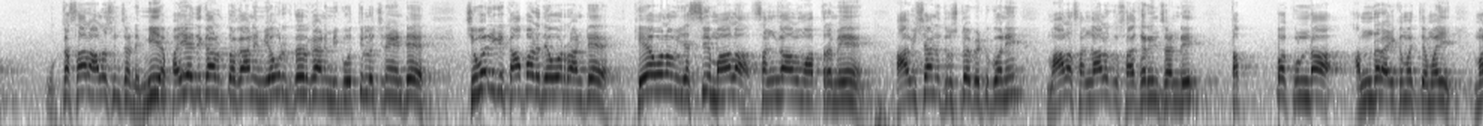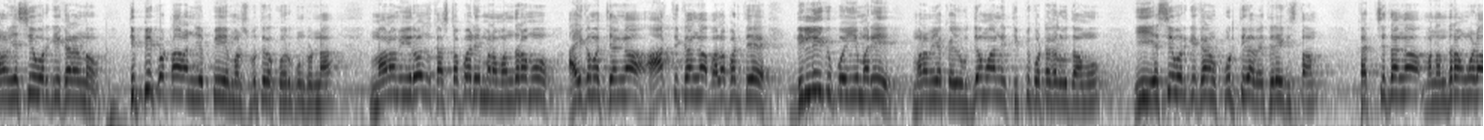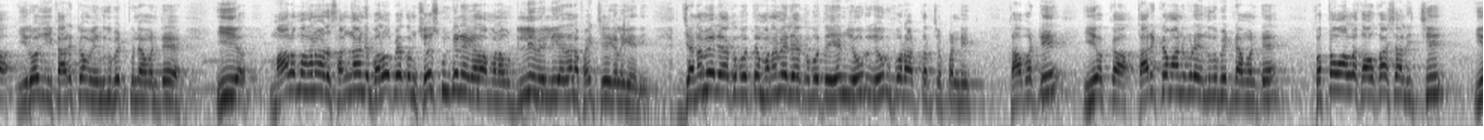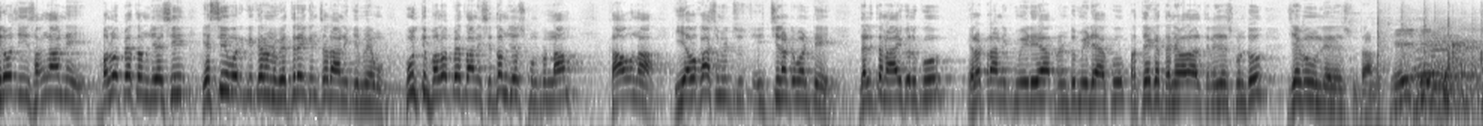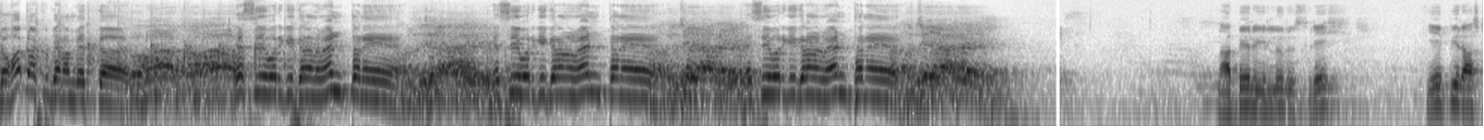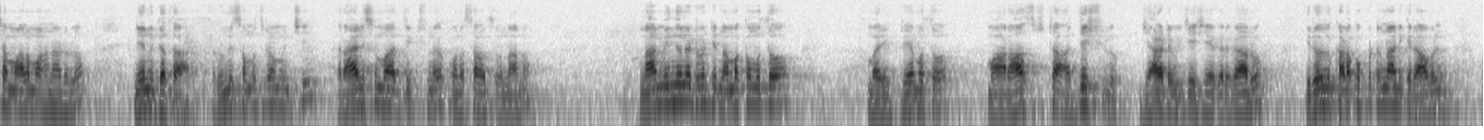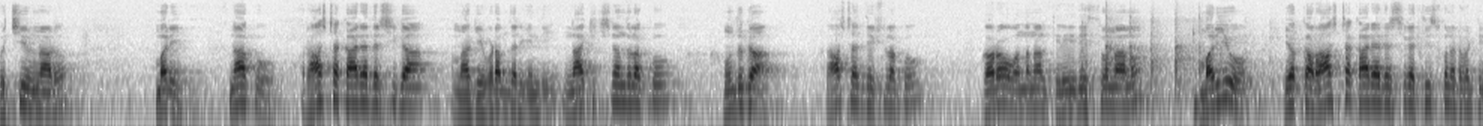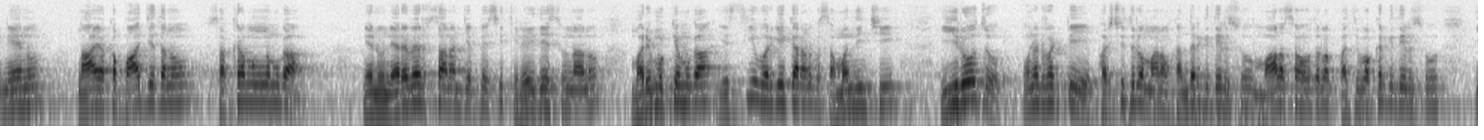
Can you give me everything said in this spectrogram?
ఒక్కసారి ఆలోచించండి. మీ పై అధికారులతో కానీ మీ ఎవరికి కానీ మీకు ఒత్తిళ్ళు వచ్చినాయంటే చివరికి కాపాడేది అంటే కేవలం ఎస్సీ మాల సంఘాలు మాత్రమే. ఆ విషయాన్ని దృష్టిలో పెట్టుకొని మాల సంఘాలకు సహకరించండి. తప్పకుండా అందరు ఐకమత్యమై మనం ఎస్సీ వర్గీకరణను తిప్పి కొట్టాలని చెప్పి మనస్ఫూర్తిగా కోరుకుంటున్నా. మనం ఈరోజు కష్టపడి మనమందరము ఐకమత్యంగా ఆర్థికంగా బలపడితే ఢిల్లీకి పోయి మరి మనం యొక్క ఉద్యమాన్ని తిప్పి కొట్టగలుగుతాము ఈ ఎస్సీ వర్గీకరణ పూర్తిగా వ్యతిరేకిస్తాం. ఖచ్చితంగా మనందరం కూడా ఈరోజు ఈ కార్యక్రమం ఎందుకు పెట్టుకున్నామంటే ఈ మాలమహనాడు సంఘాన్ని బలోపేతం చేసుకుంటేనే కదా మనం ఢిల్లీ వెళ్ళి ఏదైనా ఫైట్ చేయగలిగేది. జనమే లేకపోతే మనమే లేకపోతే ఏం ఎవరు ఎవరు పోరాడతారు చెప్పండి? కాబట్టి ఈ యొక్క కార్యక్రమాన్ని కూడా ఎందుకు పెట్టినామంటే కొత్త వాళ్ళకు అవకాశాలు ఇచ్చి ఈరోజు ఈ సంఘాన్ని బలోపేతం చేసి ఎస్సీ వర్గీకరణను వ్యతిరేకించడానికి మేము పూర్తి బలోపేతాన్ని సిద్ధం చేసుకుంటున్నాం. కావున ఈ అవకాశం ఇచ్చి- ఇచ్చినటువంటి దళిత నాయకులకు ఎలక్ట్రానిక్ మీడియా ప్రింట్ మీడియాకు ప్రత్యేక ధన్యవాదాలు తెలియజేసుకుంటూ జయభూములు తెలియజేసుకుంటాను. Jawahar doctor BR Ambedkar. SC వర్గీకరణ వెంటనే. ఎస్సీ వర్గీకరణ వెంటనే. ఎస్సీ వర్గీకరణ వెంటనే. నా పేరు ఇల్లూరు సురేష్. ఏపీ రాష్ట్ర మాల మహానాడులో నేను గత రెండు సంవత్సరాల నుంచి రాయలసీమ అధ్యక్షునిగా కొనసాగుతున్నాను. నా మీద ఉన్నటువంటి నమ్మకంతో మరి ప్రేమతో మా రాష్ట్ర అధ్యక్షులు జాగట విజయశేఖర్ గారు ఈరోజు కడప పట్టణానికి రావ వచ్చి ఉన్నాడు. మరి నాకు రాష్ట్ర కార్యదర్శిగా నాకు ఇవ్వడం జరిగింది. నాకు ఇచ్చినందులకు ముందుగా రాష్ట్ర అధ్యక్షులకు గౌరవ వందనాలు తెలియజేస్తున్నాను. మరియు ఈ యొక్క రాష్ట్ర కార్యదర్శిగా తీసుకున్నటువంటి నేను నా యొక్క బాధ్యతను సక్రమంగా నేను నెరవేరుస్తానని చెప్పేసి తెలియజేస్తున్నాను. మరి ముఖ్యంగా ఎస్సీ వర్గీకరణకు సంబంధించి ఈరోజు ఉన్నటువంటి పరిస్థితుల్లో మనం అందరికీ తెలుసు మాల సహోదరులకు ప్రతి ఒక్కరికి తెలుసు.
